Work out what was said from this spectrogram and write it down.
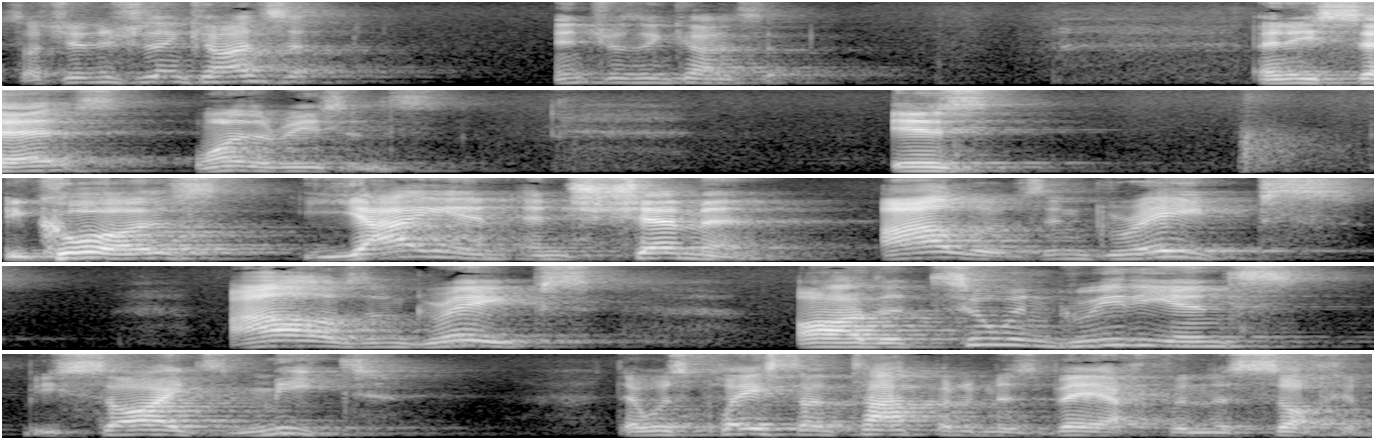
Such an interesting concept. Interesting concept. And he says, one of the reasons is because yayin and shemen, olives and grapes, olives and grapes are the two ingredients besides meat that was placed on top of the mizbeach for the nesachim.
